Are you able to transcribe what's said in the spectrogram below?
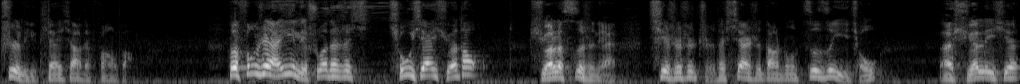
治理天下的方法。所以《封神演义》里说他是求仙学道，学了四十年，其实是指他现实当中孜孜以求，呃，学了一些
